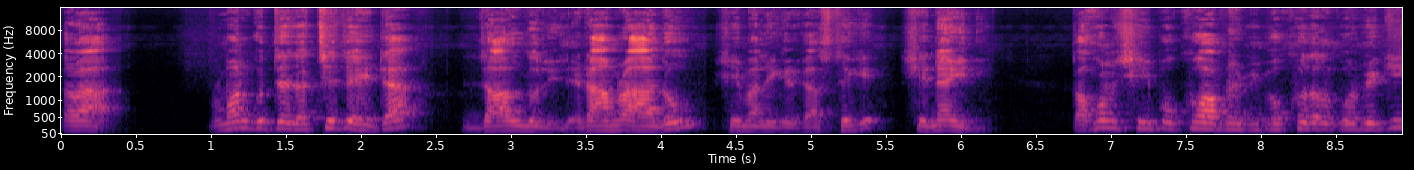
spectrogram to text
তারা প্রমাণ করতে যাচ্ছে যে এটা জাল দলিল। এটা আমরা আদৌ সেই মালিকের কাছ থেকে সে নেয়নি তখন সেই পক্ষ আপনার বিপক্ষ দল করবে কি?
